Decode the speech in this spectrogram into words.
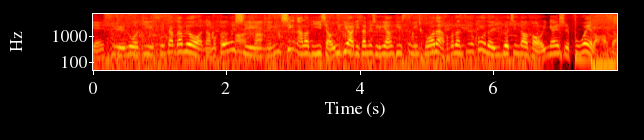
延续落地 C W W。那么恭喜宁青拿到第一，小玉第二，第三名是羚羊，第四名是荷包蛋。荷包蛋最后的一个进道口应该是复位了，好像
